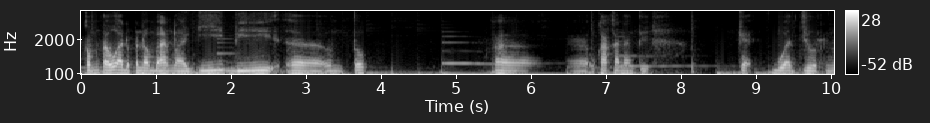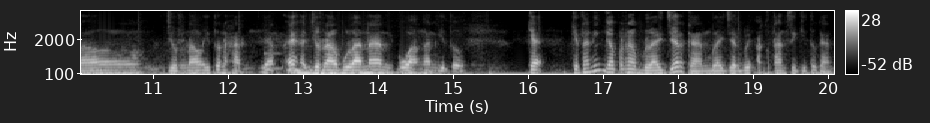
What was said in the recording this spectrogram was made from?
kamu tahu ada penambahan lagi di uh, untuk uh, uh, UKK nanti. Kayak buat jurnal jurnal itu nah harian eh jurnal bulanan keuangan gitu. Kayak kita nih nggak pernah belajar kan belajar akuntansi gitu kan.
